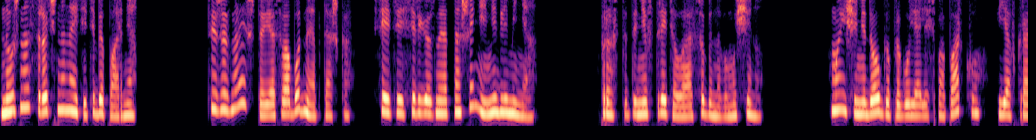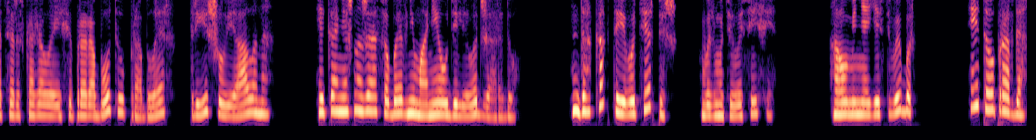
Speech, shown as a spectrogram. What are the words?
Нужно срочно найти тебе парня. Ты же знаешь, что я свободная пташка. Все эти серьезные отношения не для меня. Просто ты не встретила особенного мужчину. Мы еще недолго прогулялись по парку. Я вкратце рассказала Эфи про работу, про Блэр, Тришу и Алана. И, конечно же, особое внимание уделила Джареду. «Да как ты его терпишь?» — возмутилась Эфи. «А у меня есть выбор?» «И то правда.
